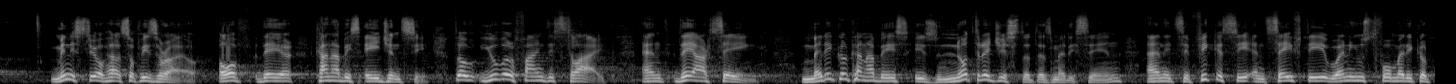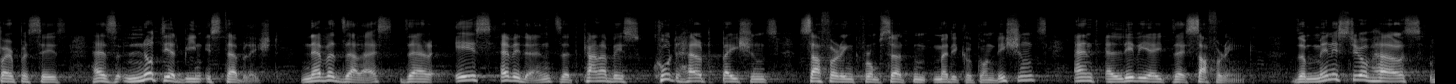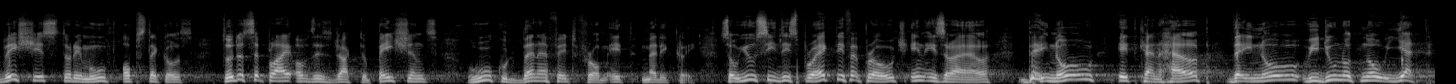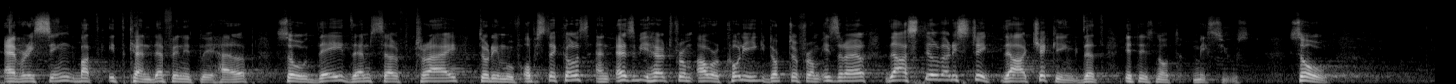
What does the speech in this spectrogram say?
Ministry of Health of Israel, of their cannabis agency, so you will find this slide, and they are saying, medical cannabis is not registered as medicine, and its efficacy and safety when used for medical purposes has not yet been established. Nevertheless, there is evidence that cannabis could help patients suffering from certain medical conditions and alleviate their suffering. The Ministry of Health wishes to remove obstacles to the supply of this drug to patients who could benefit from it medically. So you see this proactive approach in Israel. They know it can help. They know we do not know yet everything, but it can definitely help. So they themselves try to remove obstacles. And as we heard from our colleague, doctor from Israel, they are still very strict. They are checking that it is not misused. So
